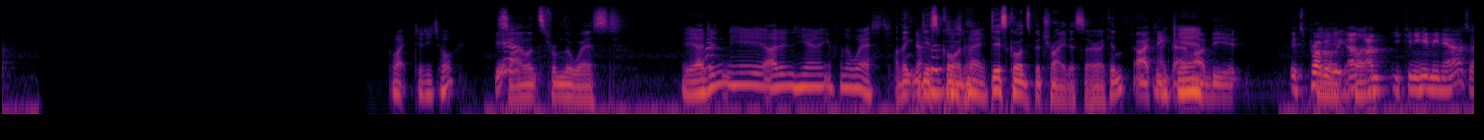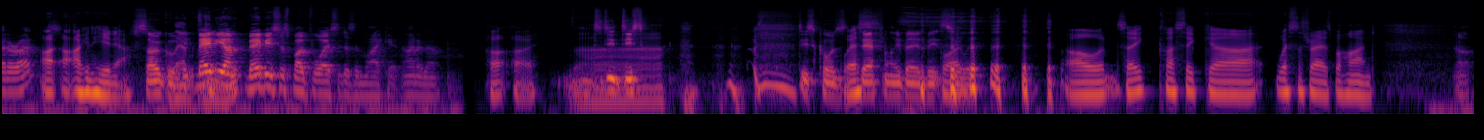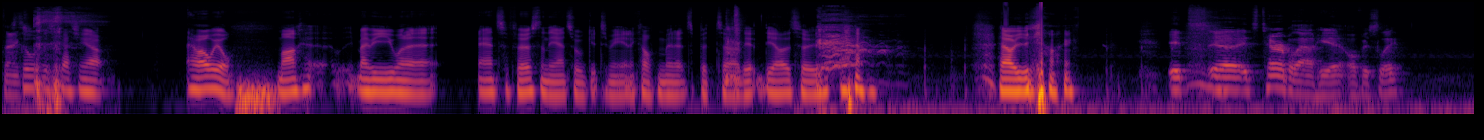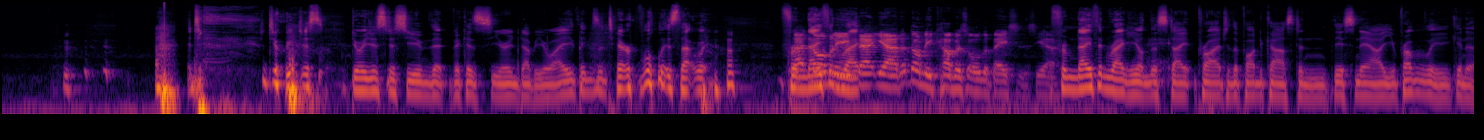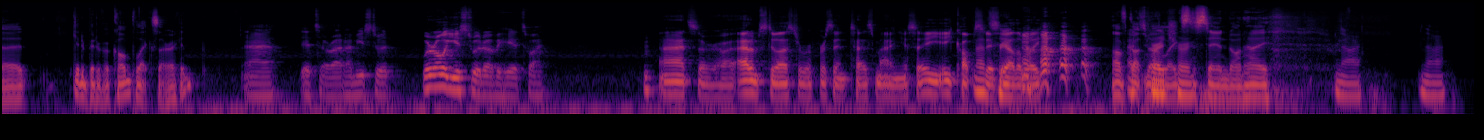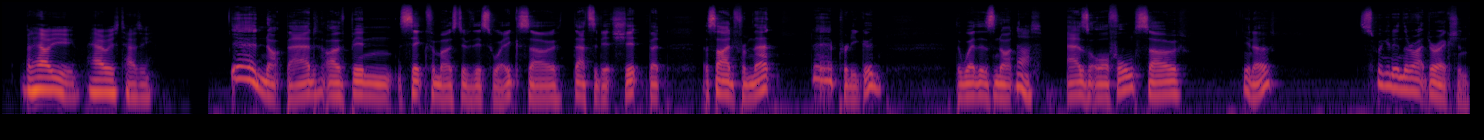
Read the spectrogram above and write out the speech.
Wait, did he talk? Yeah. Silence from the west. Yeah, I didn't hear. I didn't hear anything from the west. I think No, Discord. Discord's betrayed us, I reckon. I think Again. that might be it. It's probably. Yeah, I, I'm, you, can you hear me now? Is that all right? I, I I can hear now. So good. Loud. maybe I'm. Maybe it's just my voice that doesn't like it. I don't know. Uh oh. Did dis- Ah. Discord's Wes- definitely been a bit Bloke. silly. Oh, say classic uh, Western Australia's behind. Oh, thanks. Still just catching up. How are we all? Mark, maybe you want to answer first, and the answer will get to me in a couple of minutes. But uh, the, the other two, how are you going? It's uh, it's terrible out here. Obviously. do we just do we just assume that because you're in WA things are terrible? Is that what from that Nathan normally, Ra- that yeah, that normally covers all the bases. Yeah. from Nathan ragging on the state prior to the podcast and this now, you're probably gonna get a bit of a complex, I reckon. Uh, it's all right. I'm used to it. We're all used to it over here. It's fine. That's all right. Adam still has to represent Tasmania, so he, he cops That's it every it. other week. I've That's got no legs true. to stand on, hey. No, no. But how are you? How is Tassie? Yeah, not bad. I've been sick for most of this week, so that's a bit shit, but aside from that, yeah, pretty good. The weather's not Nice. as awful, so you know, swinging in the right direction.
